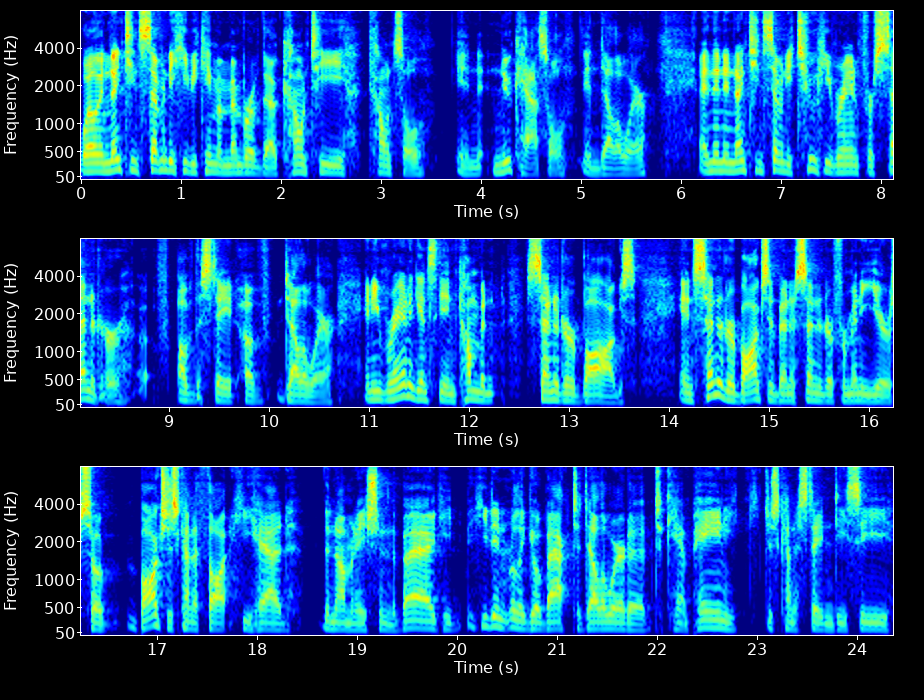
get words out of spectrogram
Well, in 1970, he became a member of the county council in New Castle in Delaware. And then in 1972, he ran for senator of the state of Delaware. And he ran against the incumbent Senator Boggs. And Senator Boggs had been a senator for many years. So Boggs just kind of thought he had the nomination in the bag. He, he didn't really go back to Delaware to, to campaign, he just kind of stayed in D.C.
